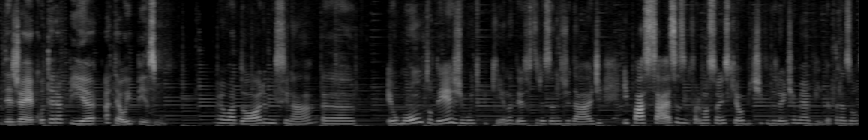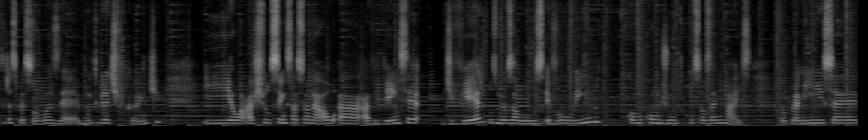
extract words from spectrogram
desde a ecoterapia até o hipismo. Eu adoro ensinar. Uh, eu monto desde muito pequena, desde os três anos de idade, e passar essas informações que eu obtive durante a minha vida para as outras pessoas é muito gratificante. E eu acho sensacional a, a vivência de ver os meus alunos evoluindo como conjunto com seus animais. Então, para mim, isso é,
